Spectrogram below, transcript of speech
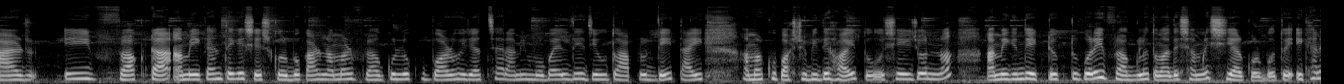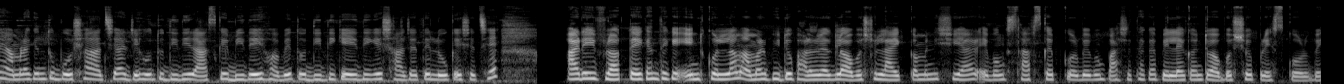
আর এই ভ্লগটা আমি এখান থেকে শেষ করব কারণ আমার ভ্লগগুলো খুব বড় হয়ে যাচ্ছে আর আমি মোবাইল দিয়ে যেহেতু আপলোড দিই, তাই আমার খুব অসুবিধে হয়। তো সেই জন্য আমি কিন্তু একটু একটু করেই ভ্লগগুলো তোমাদের সামনে শেয়ার করব। তো এখানে আমরা কিন্তু বসে আছি আর যেহেতু দিদির আজকে বিদেই হবে, তো দিদিকে এইদিকে সাজাতে লোক এসেছে। আর এই ভ্লগটা এখান থেকে এন্ড করলাম। আমার ভিডিও ভালো লাগলে অবশ্যই লাইক কমেন্ট শেয়ার এবং সাবস্ক্রাইব করবে এবং পাশে থাকা বেল আইকনটা অবশ্যই প্রেস করবে।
